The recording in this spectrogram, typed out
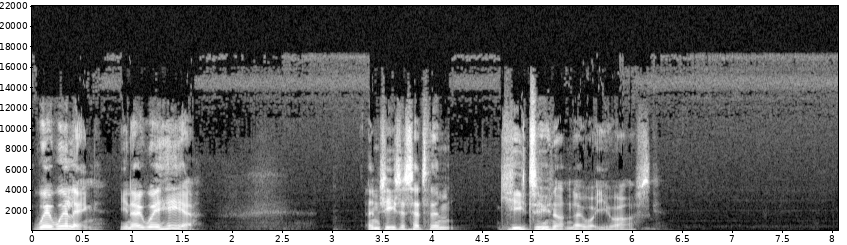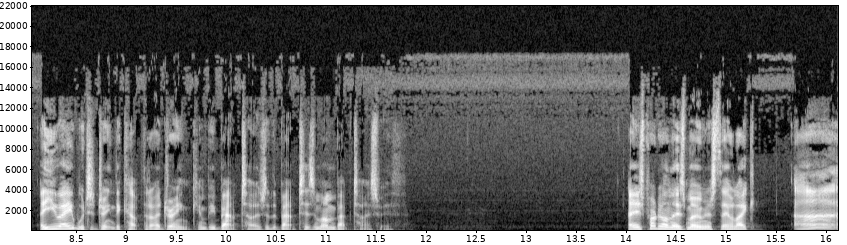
we're willing. You know, we're here. And Jesus said to them, You do not know what you ask. Are you able to drink the cup that I drink and be baptized with the baptism I'm baptized with? And it's probably one of those moments they were like, uh,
